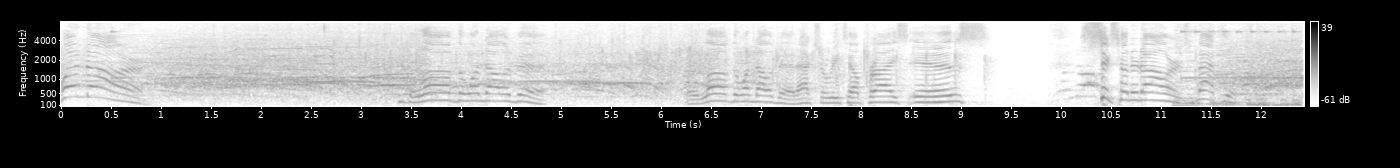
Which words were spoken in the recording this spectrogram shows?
One dollar. People love the one dollar bid. They love the one dollar bid. Actual retail price is six hundred dollars. Matthew. Matthew.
